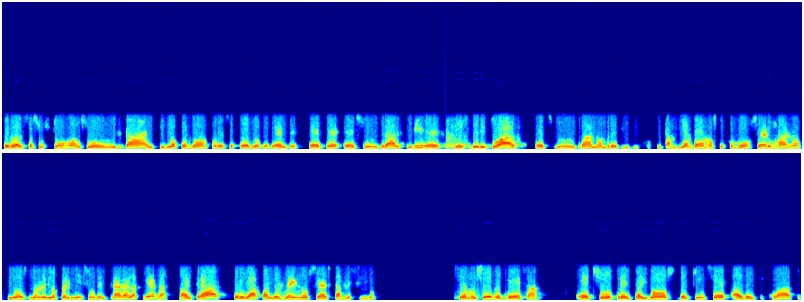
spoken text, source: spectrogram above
pero él se sostuvo en su humildad y pidió perdón por ese pueblo rebelde. Ese es un gran líder espiritual, es un gran hombre bíblico. Y también vemos que como ser humano, Dios no le dio permiso de entrar a la tierra. Va a entrar, pero ya cuando el reino se ha establecido. Moisés regresa Éxodo 32, del 15 al 24.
